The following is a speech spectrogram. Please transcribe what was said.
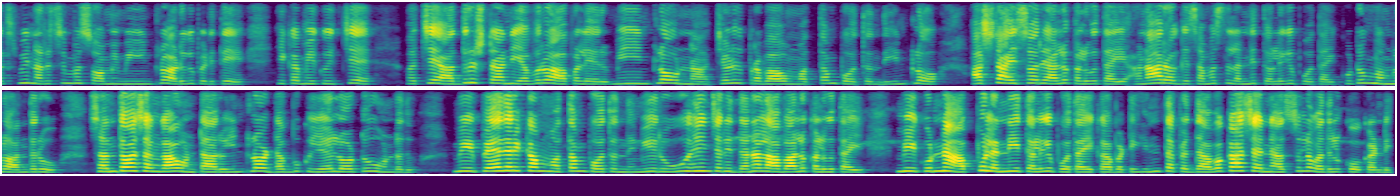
లక్ష్మీ నరసింహస్వామి మీ ఇంట్లో అడుగు పెడితే ఇక మీకు ఇచ్చే వచ్చే అదృష్టాన్ని ఎవరూ ఆపలేరు. మీ ఇంట్లో ఉన్న చెడు ప్రభావం మొత్తం పోతుంది. ఇంట్లో అష్ట ఐశ్వర్యాలు కలుగుతాయి. అనారోగ్య సమస్యలన్నీ తొలగిపోతాయి. కుటుంబంలో అందరూ సంతోషంగా ఉంటారు. ఇంట్లో డబ్బుకు ఏ లోటు ఉండదు. మీ పేదరికం మొత్తం పోతుంది. మీరు ఊహించని ధన లాభాలు కలుగుతాయి. మీకున్న అప్పులన్నీ తొలగిపోతాయి కాబట్టి ఇంత పెద్ద అవకాశాన్ని అస్సలు వదులుకోకండి.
